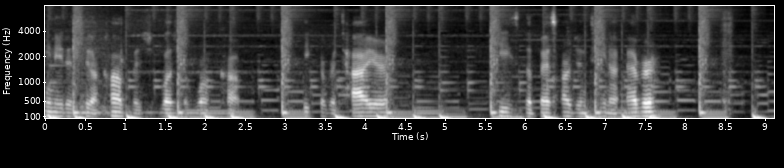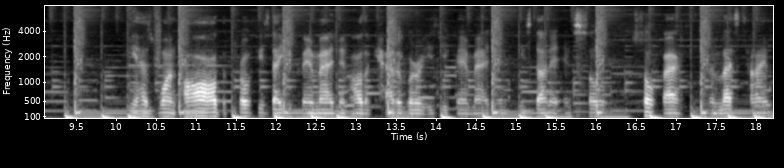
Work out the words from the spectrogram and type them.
he needed to accomplish was the World Cup. He could retire. He's the best Argentina ever. He has won all the trophies that you can imagine, all the categories you can imagine. He's done it in so so fast in less time.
